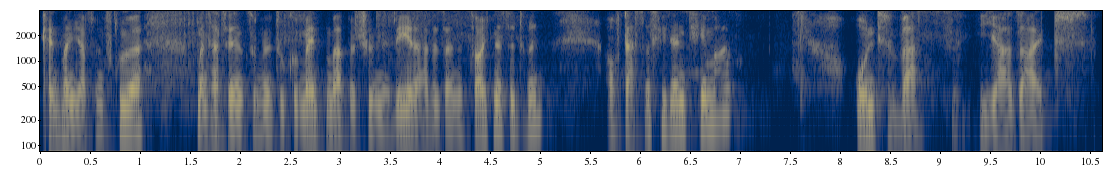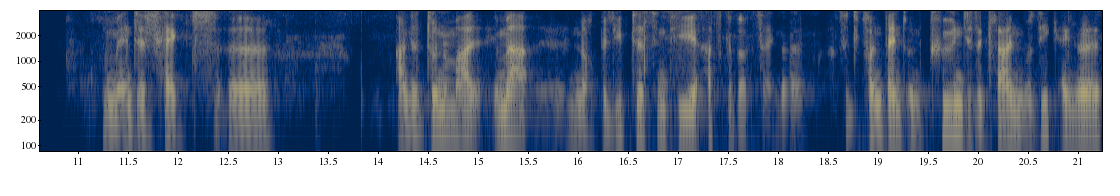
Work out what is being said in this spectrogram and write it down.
kennt man ja von früher. Man hatte so eine Dokumentenmappe, schöne Leder, hatte seine Zeugnisse drin. Auch das ist wieder ein Thema. Und was ja seit im Endeffekt äh, Anne Dunnemal immer noch beliebt ist, sind die Erzgebirgsengel. Also die von Wendt und Kühn, diese kleinen Musikengel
